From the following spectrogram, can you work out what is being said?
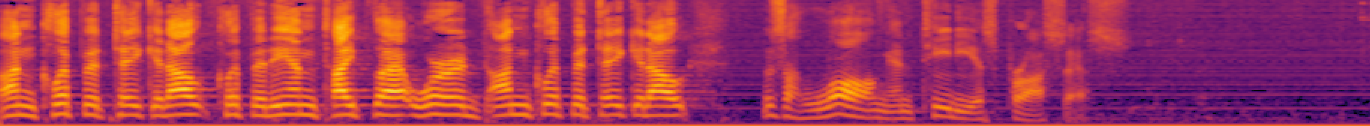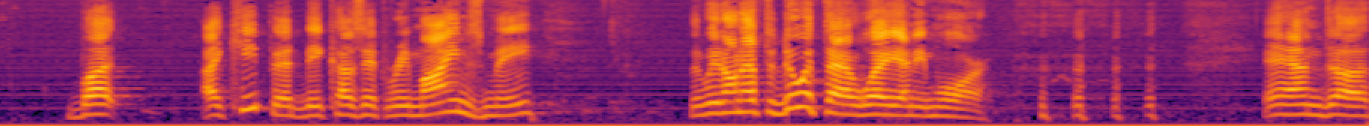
unclip it, take it out, clip it in, type that word, unclip it, take it out. It was a long and tedious process. But I keep it because it reminds me that we don't have to do it that way anymore. and uh,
